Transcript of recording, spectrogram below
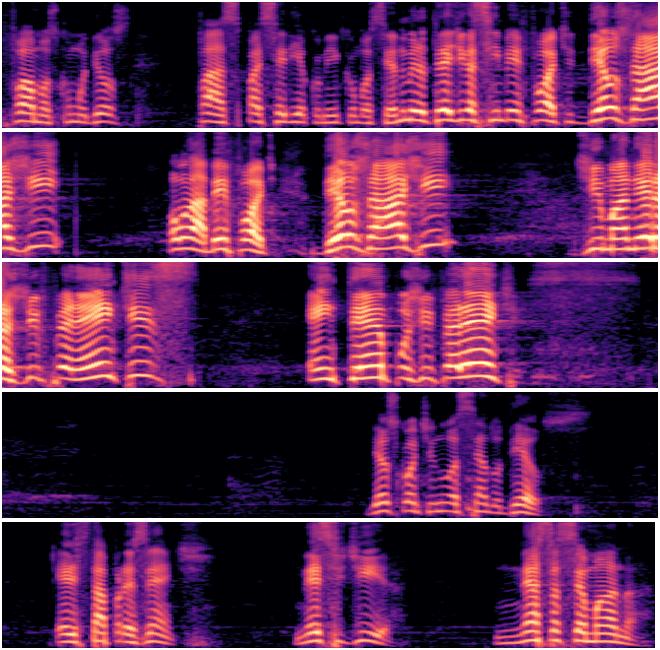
formas como Deus faz parceria comigo e com você. Número 3, diga assim bem forte: Deus age. Vamos lá, bem forte. Deus age de maneiras diferentes em tempos diferentes. Deus continua sendo Deus. Ele está presente nesse dia, nessa semana.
